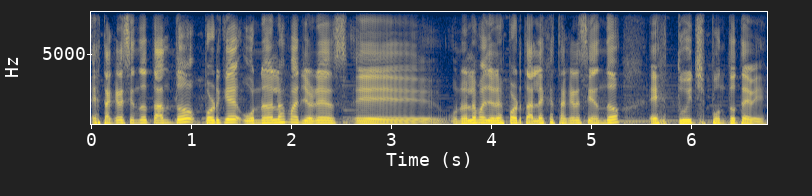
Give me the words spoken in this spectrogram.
está creciendo tanto? Porque uno de los mayores, eh, uno de los mayores portales que está creciendo es Twitch.tv,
